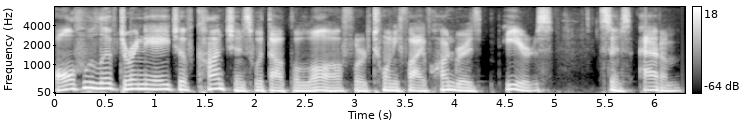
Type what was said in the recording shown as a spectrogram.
All who lived during the age of conscience without the law for 2,500 years since Adam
